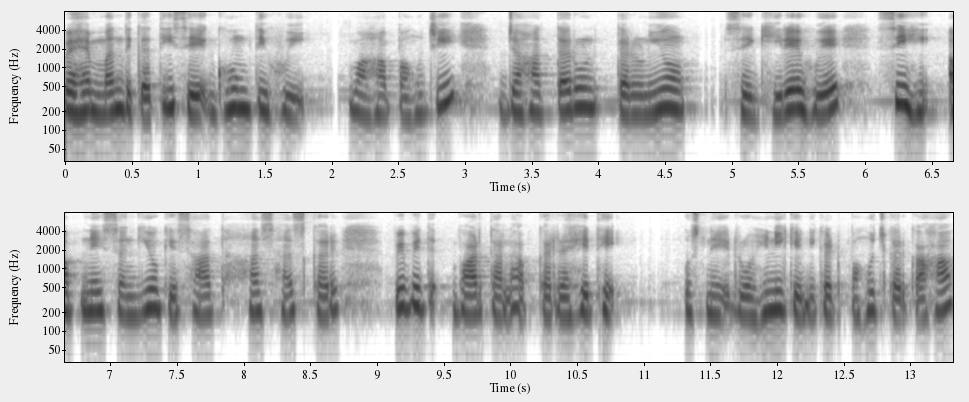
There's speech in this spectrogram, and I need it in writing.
वह मंद गति से घूमती हुई वहाँ पहुँची, जहाँ तरुण तरुणियों से घिरे हुए सिंह अपने संगियों के साथ हंस हंस कर विविध वार्तालाप कर रहे थे। उसने रोहिणी के निकट पहुंचकर कहा,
